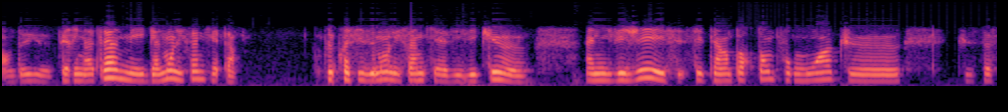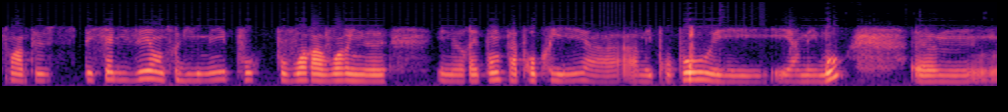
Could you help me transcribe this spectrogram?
en deuil périnatal, mais également les femmes qui, enfin, plus précisément les femmes qui avaient vécu euh, un IVG. Et c'était important pour moi que, que ça soit un peu spécialisé, entre guillemets, pour pouvoir avoir une, une réponse appropriée à, mes propos et, à mes mots. Euh,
